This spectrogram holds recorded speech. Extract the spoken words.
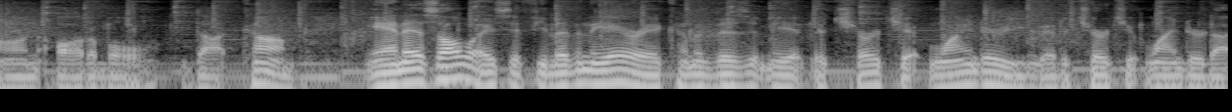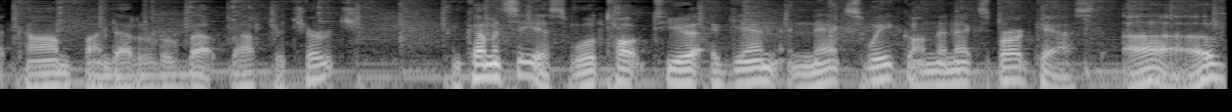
on audible.com. And as always, if you live in the area, come and visit me at the church at Winder. You can go to churchatwinder.com, find out a little bit about the church, and come and see us. We'll talk to you again next week on the next broadcast of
